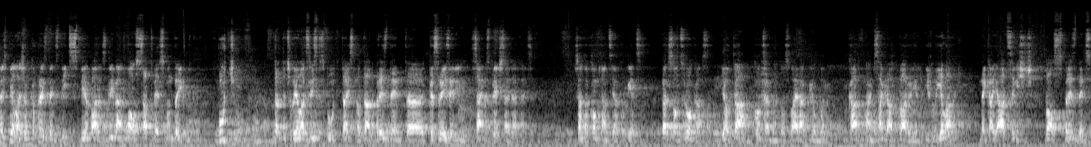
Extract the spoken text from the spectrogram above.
mēs pielaižam, ka prezidents ticis pie varas, gribētu lauzt satversmi un veikt puču, tad taču lielāks risks būtu taisnība no tāda prezidenta, kas reizē ir saimnes priekšsēdētājs. Šādā kombinācijā, kur viens personas rokās jau tā koncentrētos vairāk pilnvaru un kārdinājumi sagrābt varu ir, ir lielāki nekā ja atsevišķs valsts prezidents,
